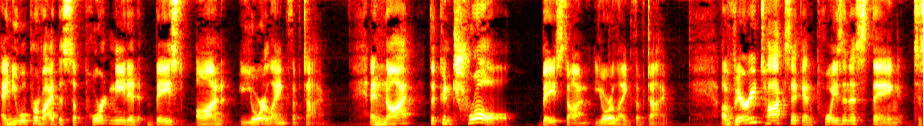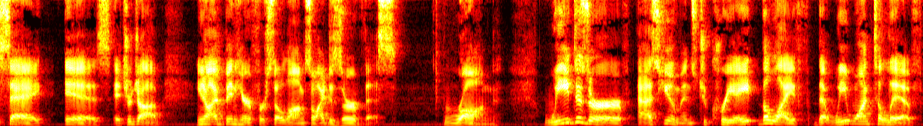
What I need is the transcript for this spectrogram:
and you will provide the support needed based on your length of time and not the control based on your length of time. A very toxic and poisonous thing to say is it's your job. You know, I've been here for so long, so I deserve this. Wrong. We deserve as humans to create the life that we want to live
